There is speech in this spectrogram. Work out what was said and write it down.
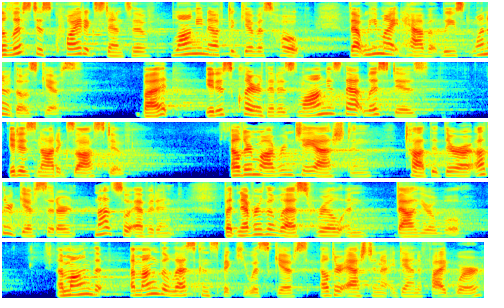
The list is quite extensive, long enough to give us hope that we might have at least one of those gifts. But it is clear that as long as that list is, it is not exhaustive. Elder Marvin J. Ashton taught that there are other gifts that are not so evident, but nevertheless real and valuable. Among the, among the less conspicuous gifts Elder Ashton identified were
